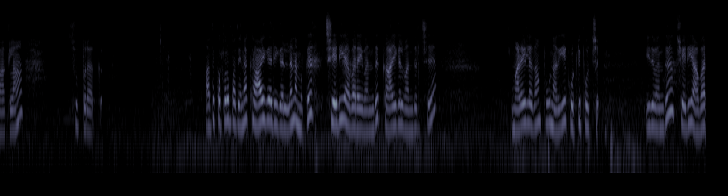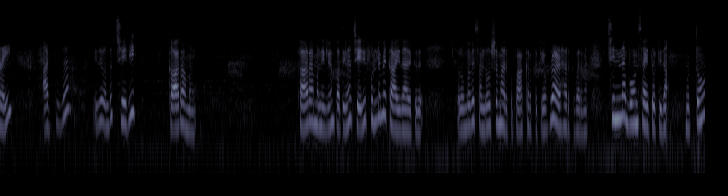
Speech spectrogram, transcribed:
பார்க்கலாம். சூப்பராக இருக்குது அதுக்கப்புறம் பார்த்திங்கன்னா காய்கறிகளில் நமக்கு செடி அவரை வந்து காய்கள் வந்துருச்சு. மழையில் தான் பூ நிறைய கொட்டி போச்சு. இது வந்து செடி அவரை. அடுத்தது இது வந்து செடி காராமணி. காராமணிலையும் பார்த்திங்கன்னா செடி ஃபுல்லுமே காய் தான் இருக்குது. ரொம்பவே சந்தோஷமாக இருக்குது பார்க்குறதுக்கு எவ்வளோ அழகாக இருக்குது பாருங்கள் சின்ன போன்சாய் தொட்டி தான் மொத்தம்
